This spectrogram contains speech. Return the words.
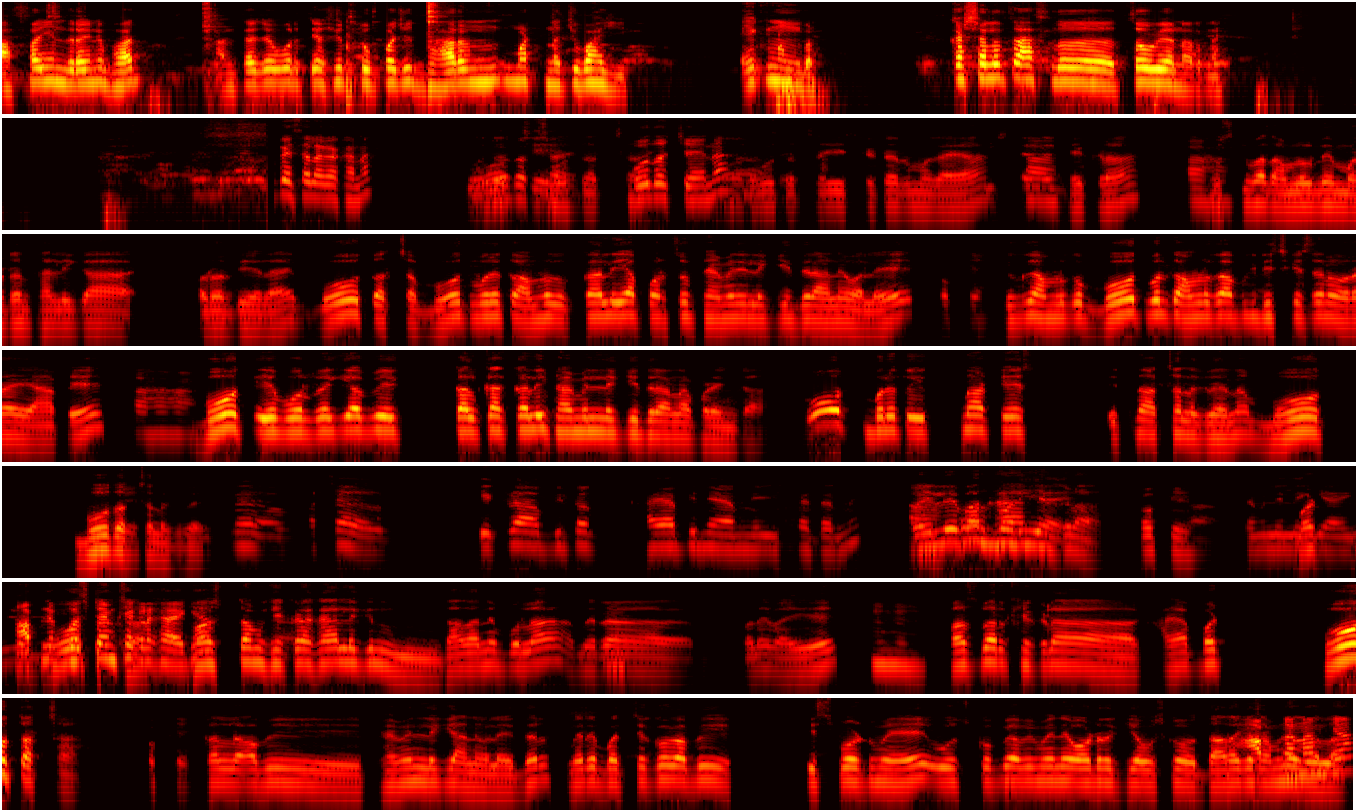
असा इंद्रायणी भात आणि त्याच्यावरती अशी तुपाची धारण मटणाची भाजी. एक नंबर. कशालाच असलं चव येणार नाही. कैसा लगा खाना? बहुत अच्छा है। बहुत अच्छा बहुत अच्छा है ना? बहुत अच्छा ये स्टेटर मंगाया हाँ, खेकड़ा. हाँ, हाँ। उसके बाद हम लोग ने मटन थाली का ऑर्डर दिया है. बहुत अच्छा बहुत बोले तो हम लोग कल या परसों फैमिली लेके इधर आने वाले हैं. ओके क्योंकि हम लोग को बहुत बोले तो हम लोग का अभी डिस्कशन हो रहा है यहाँ पे. हाँ, हाँ, हाँ। बहुत ये बोल रहे हैं कि अभी कल का कल ही फैमिली लेके इधर आना पड़ेगा। बहुत बोले तो इतना टेस्ट इतना अच्छा लग रहा है ना बहुत बहुत अच्छा लग रहा है। अच्छा केकड़ा अभी तक खाया भी नहीं हमने स्टार्टर में। पहले बार खाया बढ़िया है। खेकड़ा ओके। फैमिली लेके आएँगे। आपने फ़र्स्ट टाइम अच्छा। खेकड़ा खाया क्या? फ़र्स्ट टाइम खेकड़ा खाया लेकिन दादा ने बोला मेरा बड़े भाई है हम्म, हम्म, फ़र्स्ट बार खेकड़ा खाया बट बहुत अच्छा। ओके। कल अभी फैमिली लेके आने वाला है इधर। मेरे बच्चे को अभी स्पोर्ट में है उसको भी अभी मैंने ऑर्डर किया उसको दादा के सामने नाम बोला। क्या?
